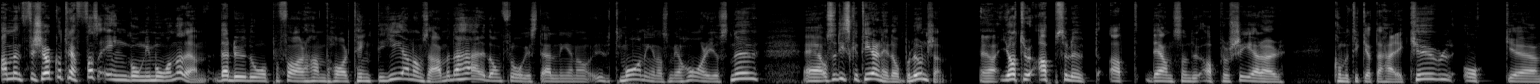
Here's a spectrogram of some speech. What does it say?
Ja, men försök att träffas en gång i månaden där du då på förhand har tänkt igenom så här, men det här är de frågeställningarna och utmaningarna som jag har just nu eh, och så diskuterar ni dem på lunchen. Eh, jag tror absolut att den som du approcherar kommer tycka att det här är kul och eh,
